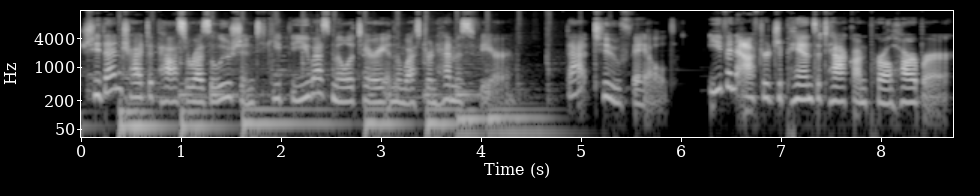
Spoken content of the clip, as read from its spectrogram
She then tried to pass a resolution to keep the U.S. military in the Western Hemisphere. That too failed. Even after Japan's attack on Pearl Harbor,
